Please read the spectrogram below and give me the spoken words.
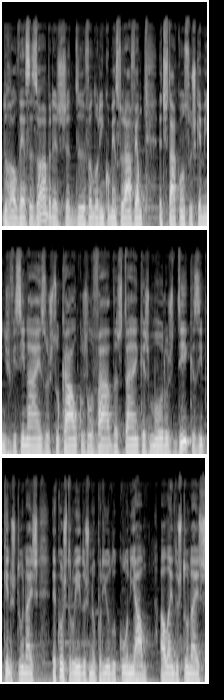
Do rol dessas obras, de valor incomensurável, destacam-se os caminhos vicinais, os socalcos, levadas, tanques, muros, diques e pequenos túneis construídos no período colonial além dos túneis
